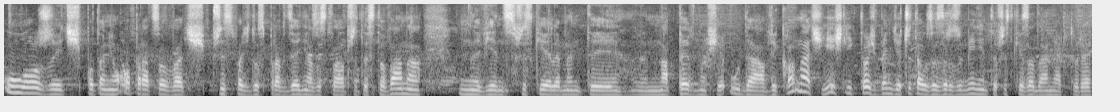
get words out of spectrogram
ułożyć, potem ją opracować, przysłać do sprawdzenia. Została przetestowana, więc wszystkie elementy na pewno się uda wykonać, jeśli ktoś będzie czytał ze zrozumieniem te wszystkie zadania, które,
